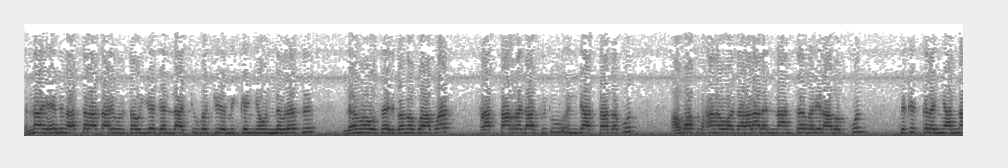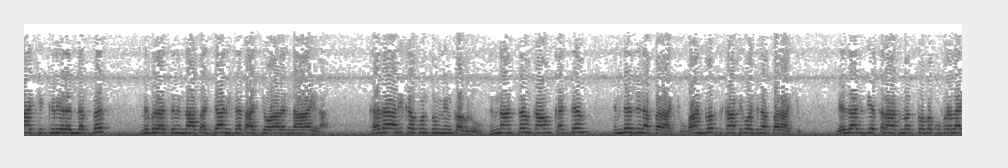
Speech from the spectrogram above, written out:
እና ይህንን አጠራጣሪውን ሰውዬ ገላችሁ በእጁ የሚገኘውን ንብረት ለመውሰድ በመጓጓት ሳታረጋግጡ እንዲያታጠቁት አላህ ስብሓናሁ ወተላ ለእናንተ በሌላ በኩል ትክክለኛና ችግር የሌለበት ንብረትንና ጸጋን ይሰጣችኋልና ይላል። ከዛሊከ ኩንቱም ሚንቀብሉ እናንተም ካሁን ቀደም እንደዚህ ነበራችሁ። በአንድ ወቅት ካፊሮች ነበራችሁ። የዛ ጊዜ ጥላት መጥቶ በኩፍር ላይ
